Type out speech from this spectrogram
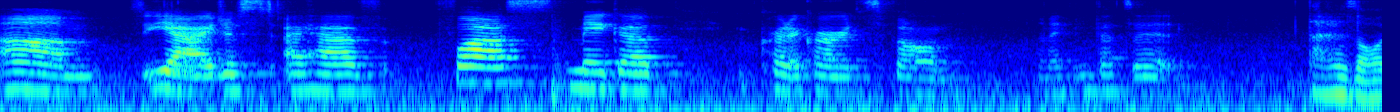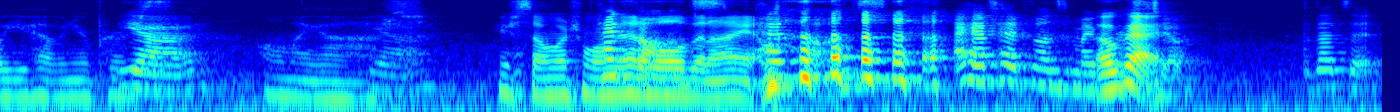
Um, so yeah, I just I have floss, makeup, credit cards, phone, and I think that's it. That is all you have in your purse. Yeah. Oh my gosh. Yeah. You're so much more minimal than I am. Headphones. I have headphones in my Okay. purse too. But that's it.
